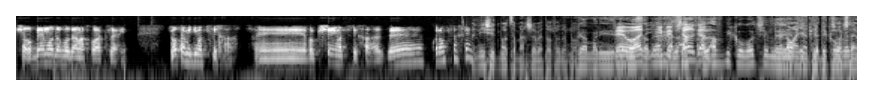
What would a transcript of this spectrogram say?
יש הרבה מאוד עבודה מאחורי הקלעים. לא תמיד היא מצליחה, אה, אבל כשהיא מצליחה, אז אה, כולם שמחים. אני אישית מאוד שמח שהבאת אותו לפה. גם אני שמח על אפשר אף- ביקורות של... לא אה, מעניין אותי תקשורת, שלהם,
